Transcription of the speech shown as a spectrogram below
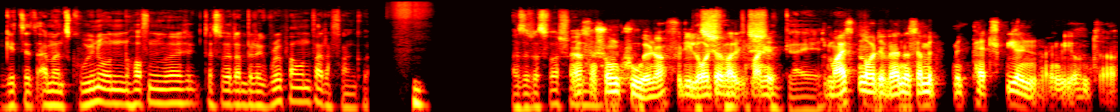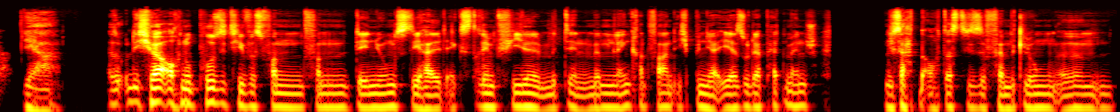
geht's jetzt einmal ins Grüne und hoffen wir, dass wir dann wieder Grip haben und weiterfahren können. Also das war schon. Das ist ja schon cool, ne? Für die Leute, schon, weil ich meine, die meisten Leute werden das ja mit, mit Patch spielen irgendwie und äh, Ja. Also und ich höre auch nur Positives von, von den Jungs, die halt extrem viel mit, den, mit dem Lenkrad fahren. Ich bin ja eher so der Pad-Mensch. Und die sagten auch, dass diese Vermittlung ähm,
